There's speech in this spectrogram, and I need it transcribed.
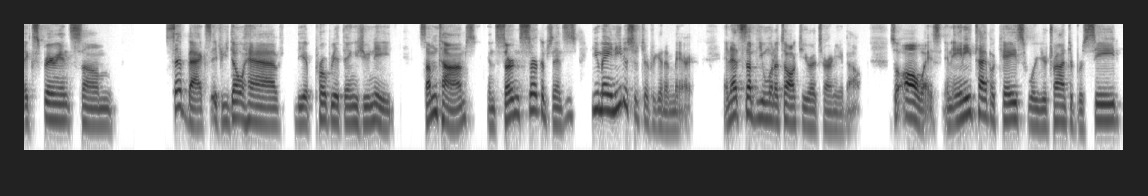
experience some setbacks if you don't have the appropriate things you need. Sometimes, in certain circumstances, you may need a certificate of merit. And that's something you want to talk to your attorney about. So, always in any type of case where you're trying to proceed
